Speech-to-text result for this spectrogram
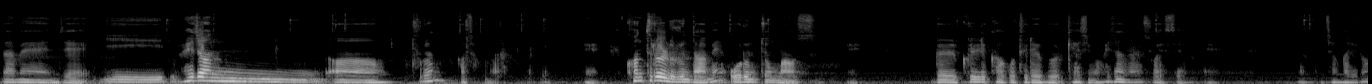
그 다음에 이제 이 회전, 어, tool은, 아, 잠깐만. 예. 컨트롤 누른 다음에 오른쪽 마우스를 예. 클릭하고 드래그 이렇게 하시면 회전을 할 수가 있어요. 예. 마찬가지로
